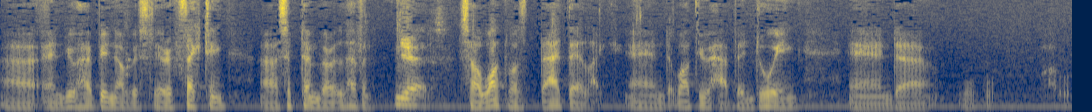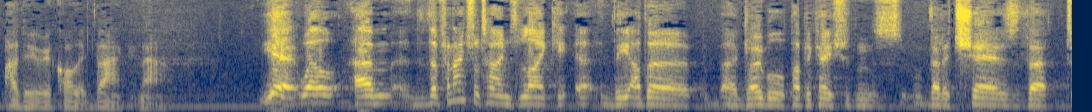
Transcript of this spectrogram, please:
Uh, and you have been obviously reflecting uh, September 11. Yes. So what was that day like? And what you have been doing? And uh, how do you recall it back now? Yeah, well, um, the Financial Times, like uh, the other uh, global publications that it shares that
